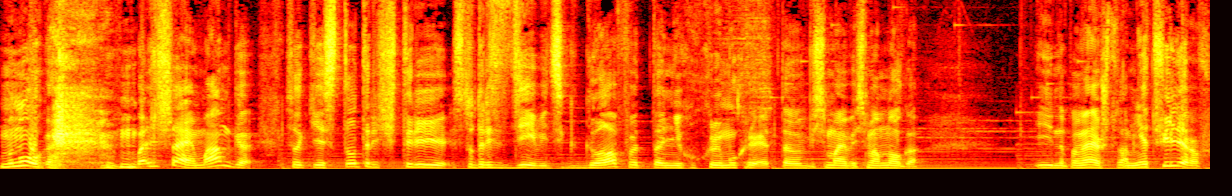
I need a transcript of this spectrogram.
Много. Большая манга. Все-таки 134, 139 глав, это не хухры-мухры, это весьма-весьма много. И напоминаю, что там нет филлеров,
